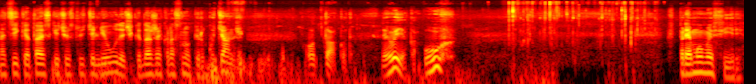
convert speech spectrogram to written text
На ці китайські чувствительні удочки, навіть краснопірку тянеш. От так от. Диви яка. Ух! В прямому ефірі.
